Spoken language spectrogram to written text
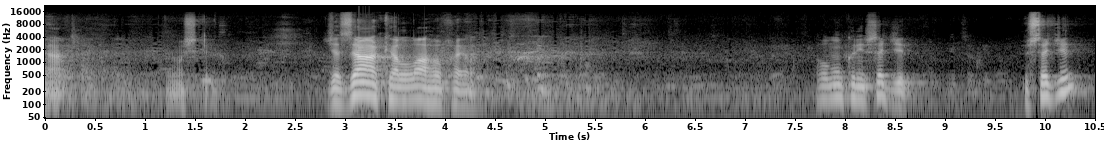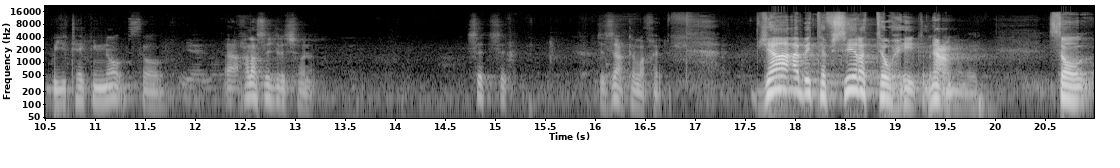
نعم المشكلة جزاك الله خيرا هو ممكن يسجل يسجل Were you taking notes or? آه خلاص اجلس هنا ست ست. جزاك الله خير. جاء بتفسير التوحيد. نعم. So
